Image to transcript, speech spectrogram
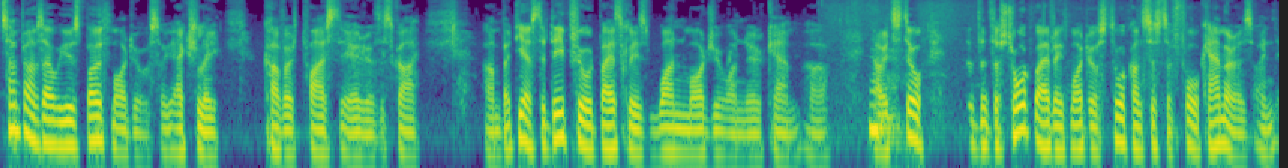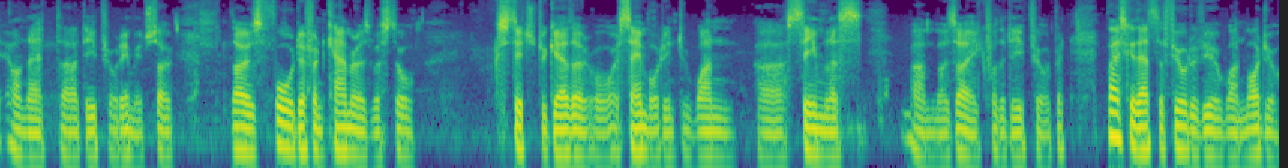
Sometimes they will use both modules, so you actually cover twice the area of the sky. Um, but yes, the deep field basically is one module on NIRCam. Uh, Now it's still the, the, short wavelength module still consists of four cameras on, on that uh, deep field image. So those four different cameras were still stitched together or assembled into one uh, seamless um, mosaic for the deep field. But basically, that's the field of view of one module.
